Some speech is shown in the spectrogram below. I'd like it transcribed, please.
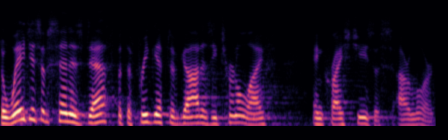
The wages of sin is death, but the free gift of God is eternal life in Christ Jesus our Lord.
